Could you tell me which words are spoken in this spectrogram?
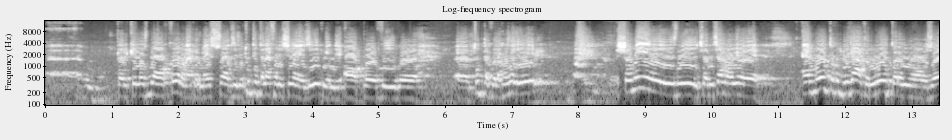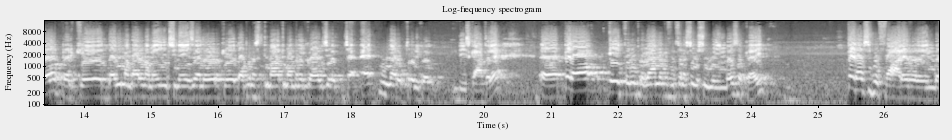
Eh, perché lo sblocco non è permesso, ad esempio tutti i telefoni cinesi, quindi Oppo, Vivo, eh, tutta quella cosa lì, Xiaomi, cioè diciamo che è molto complicato, è molto regnoso perché devi mandare una mail in cinese a loro che dopo una settimana ti mandano il codice, cioè è una rottura di, di scatole, eh, però e con un programma che funziona solo su Windows, ok? Però si può fare volendo.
